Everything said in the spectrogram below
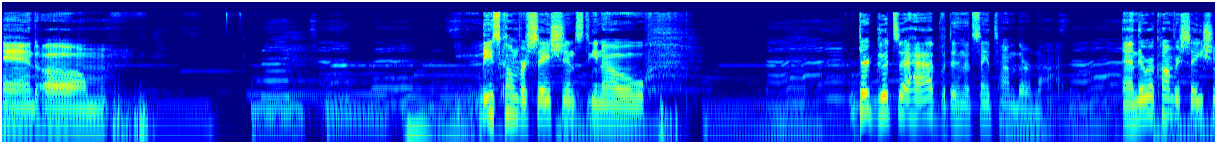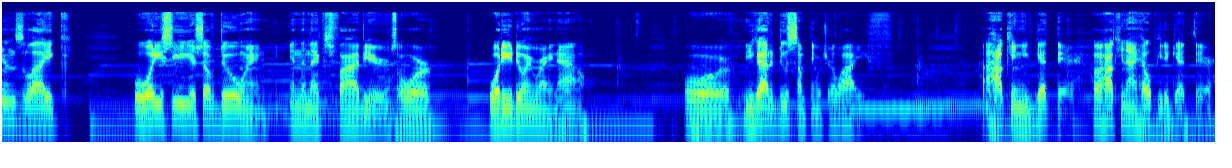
And um these conversations, you know, they're good to have, but then at the same time they're not. And there were conversations like, well, what do you see yourself doing in the next 5 years or what are you doing right now? Or you got to do something with your life how can you get there? Or how can I help you to get there?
